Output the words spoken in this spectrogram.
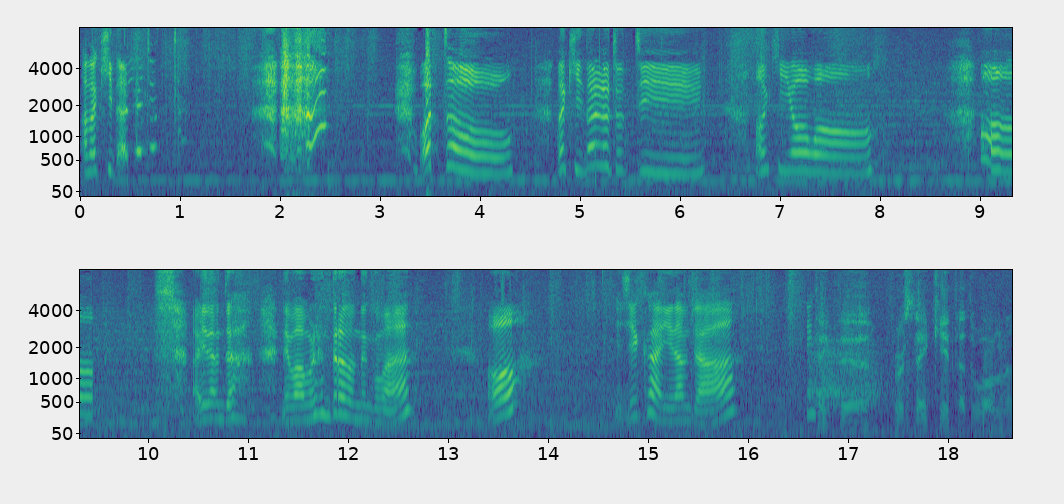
아, 나 기다려줬죠. 맞죠? 나 기다려줬지. 아, 귀여워. 아. 아, 이 남자 내 마음을 흔들어 놓는구만. 어? 이 시크한 이 남자. Take the first aid kit at the wall, man.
